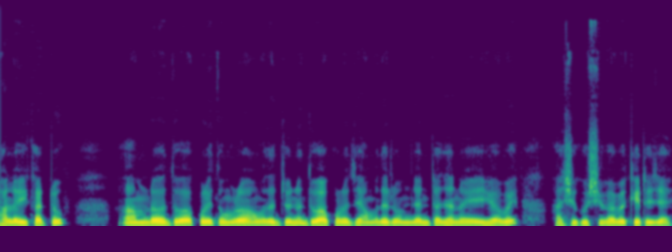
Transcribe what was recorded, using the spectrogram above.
ভালোই কাটুক। আমরাও দোয়া করি, তোমরাও আমাদের জন্য দোয়া করো যে আমাদের রমজানটা যেন এইভাবে হাসি খুশিভাবে কেটে যায়।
